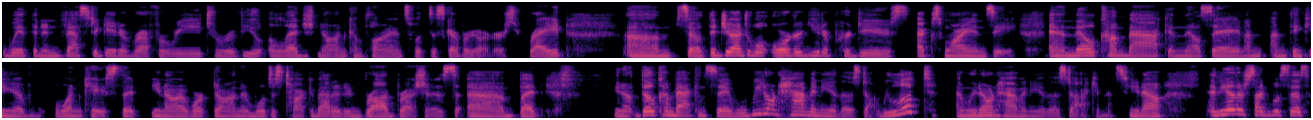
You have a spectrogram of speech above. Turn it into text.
with an investigative referee to review alleged noncompliance with discovery orders, right? Um, so the judge will order you to produce X, Y, and Z, and they'll come back and they'll say, and I'm I'm thinking of one case that you know I worked on, and we'll just talk about it in broad brushes. Um, but you know they'll come back and say well we don't have any of those doc we looked and we don't have any of those documents you know? And the other side will says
